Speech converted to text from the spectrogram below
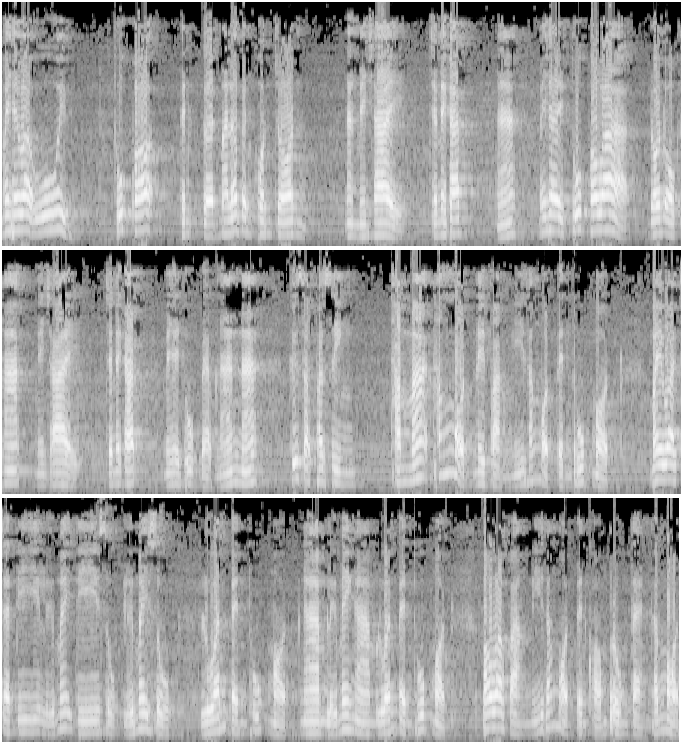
ไม่ใช่ว่าโอ้ยทุกข์เพราะเป็นเกิดมาแล้วเป็นคนจน นั่นไม่ใช่ ใช่ไหมครับนะไม่ใช่ทุกข์เพราะว่าโดนอกหักไม่ใช่ ใช่ไหมครับ ไม่ใช่ทุกข์แบบนั้นนะ คือสรรพสิ่งธรรมะทั้งหมดในฝั่งนี้ทั้งหมดเป็นทุกข์หมด ไม่ว่าจะดีหรือไม่ดีสุขหรือไม่สุข ล้วนเป็นทุกข์หมด งามหรือไม่งามล้วนเป็นทุกข์หมด เพราะว่าฝั่งนี้ทั้งหมดเป็นของปรุงแต่งทั้งหมด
